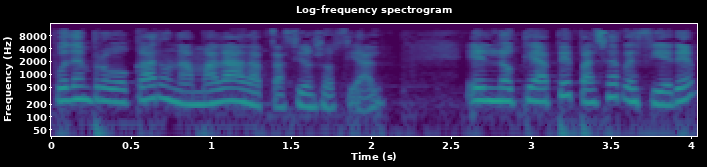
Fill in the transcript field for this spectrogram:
pueden provocar una mala adaptación social. En lo que a Peppa se refiere,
